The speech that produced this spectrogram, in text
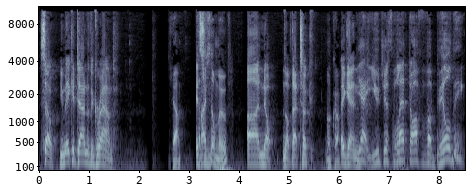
so you make it down to the ground. Yeah. Can It's- I still move? Uh, no, no, that took Okay. again. Yeah, you just leapt off of a building.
